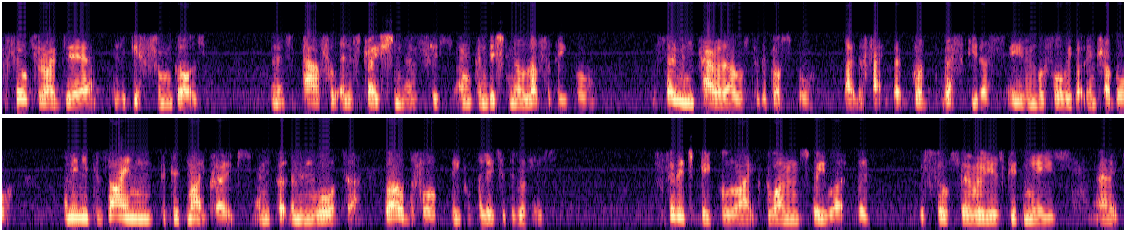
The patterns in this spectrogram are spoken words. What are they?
the filter idea is a gift from God. And it's a powerful illustration of his unconditional love for people. There's so many parallels to the gospel, like the fact that God rescued us even before we got in trouble. I mean, he designed the good microbes and he put them in the water well before people polluted the rivers. For village people like the ones we work with, this filter really is good news and it's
